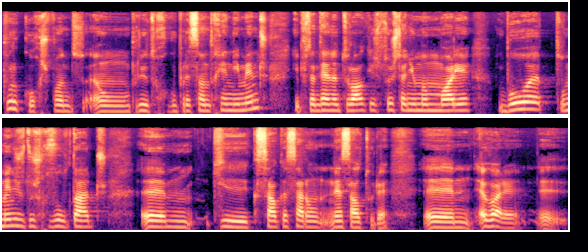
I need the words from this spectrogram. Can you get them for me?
porque corresponde a um período de recuperação de rendimentos e, portanto, é natural que as pessoas tenham uma memória boa, pelo menos dos resultados um, que, que, se alcançaram nessa altura. Um, agora, uh,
